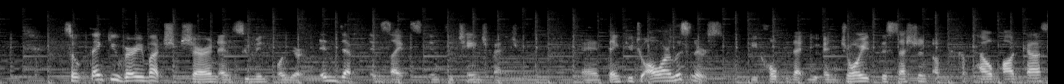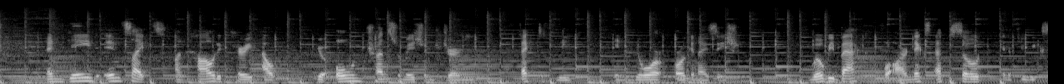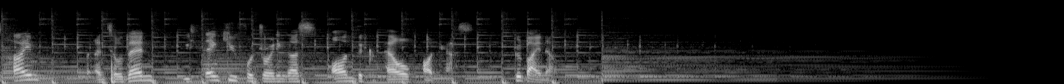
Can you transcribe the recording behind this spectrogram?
So thank you very much, Sharon and Sumin, for your in-depth insights into change management. And thank you to all our listeners. We hope that you enjoyed this session of the Capel podcast and gained insights on how to carry out your own transformation journey effectively in your organization. We'll be back for our next episode in a few weeks' time. But until then, we thank you for joining us on the Capel podcast. Goodbye now.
